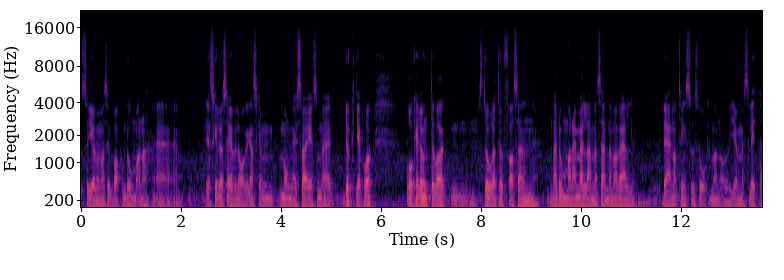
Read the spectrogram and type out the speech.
så gömmer man sig bakom domarna. Eh, det skulle jag säga överlag är ganska många i Sverige som är duktiga på. Åka runt och vara stora och tuffa och sen när domarna är emellan men sen när man väl det är någonting så, så åker man och gömmer sig lite.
